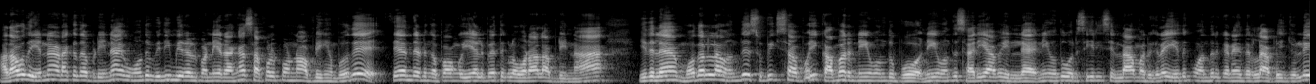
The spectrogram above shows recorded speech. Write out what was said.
அதாவது என்ன நடக்குது அப்படின்னா இவங்க வந்து விதிமீறல் பண்ணிடுறாங்க சஃபல் பண்ணோம் அப்படிங்கும்போது தேர்ந்தெடுங்கப்பா அவங்க ஏழு பேத்துக்குள்ள ஒரு ஆள் அப்படின்னா இதில் முதல்ல வந்து சுபிக்ஷா போய் கமர் நீ வந்து போ நீ வந்து சரியாகவே இல்லை நீ வந்து ஒரு சீரிஸ் இல்லாமல் இருக்கிற எதுக்கு வந்திருக்கனே தெரில அப்படின்னு சொல்லி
